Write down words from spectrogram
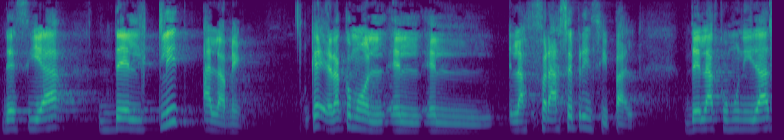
decía del clic al amén. Era como la frase principal, de la comunidad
